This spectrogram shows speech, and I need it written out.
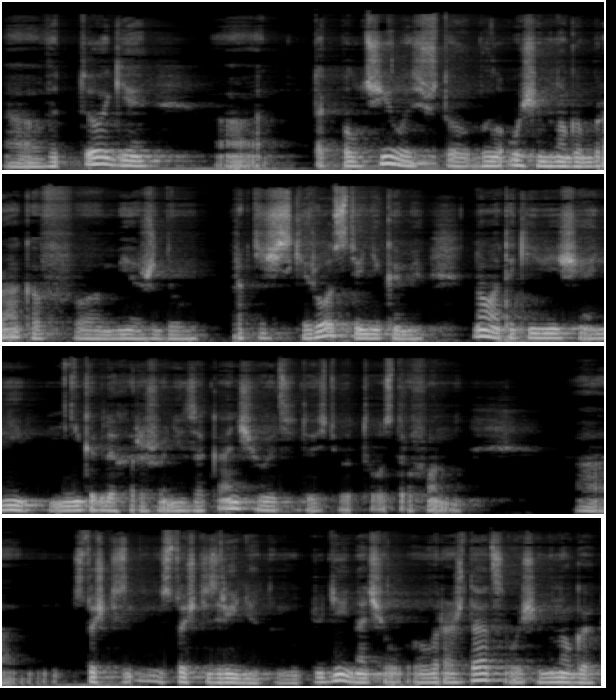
А в итоге а, так получилось, что было очень много браков между практически родственниками, ну, а такие вещи, они никогда хорошо не заканчиваются, то есть вот остров, он а, с точки, с точки зрения там, людей начал вырождаться, очень много,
